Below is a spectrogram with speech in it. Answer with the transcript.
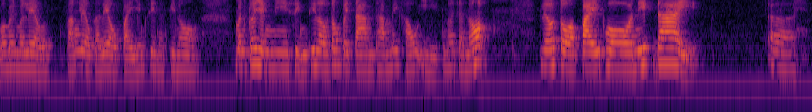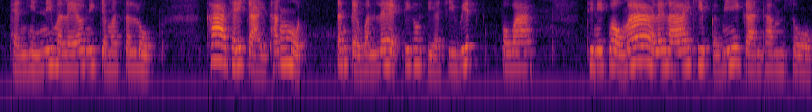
บ่แม่นว่าแล้วฟังแล้วก็แล้วไปจังซี่นะพี่น้อง มันก็ยังมีสิ่งที่เราต้องไปตามทำให้เขาอีกนาะจ๊ะเนาะแล้วต่อไปพอนิกได้แผ่นหินนี่มาแล้วนิกจะมาสรุป ค่าใช้จ่ายทั้งหมดตั้งแต่วันแรกที่เขาเสียชีวิต เพราะว่าทีนิกบอกมาหลายๆคลิปก็มีการทำศพ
